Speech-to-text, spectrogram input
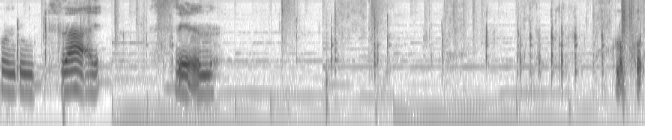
do that. Then I'm gonna put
